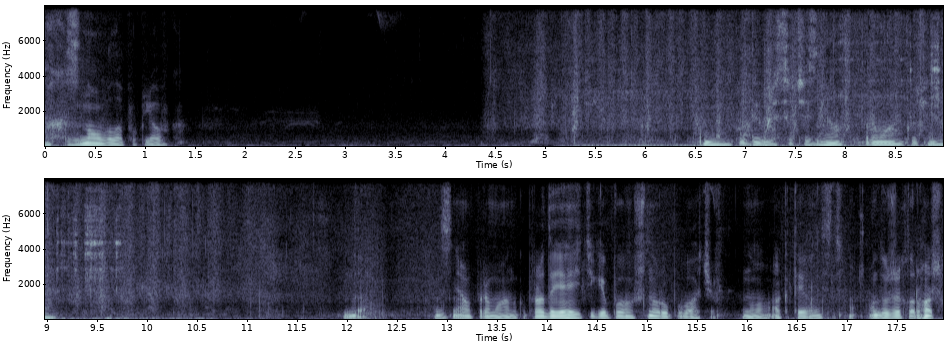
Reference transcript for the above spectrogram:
Ах, знову була покльовка. Подивлюся, чи зняв приманку, чи ні. Да. Зняв приманку. Правда, я її тільки по шнуру побачив. Ну, активність дуже хороша.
